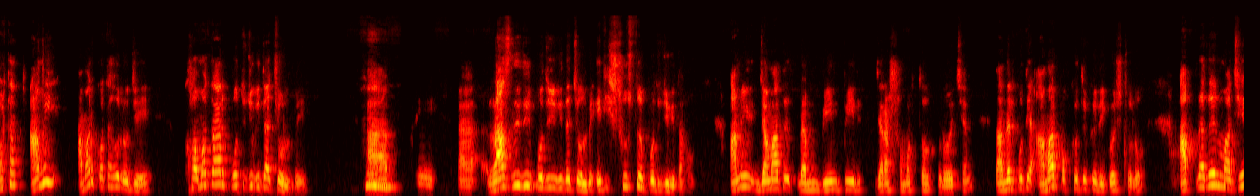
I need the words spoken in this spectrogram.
অর্থাৎ আমি আমার কথা হলো যে ক্ষমতার প্রতিযোগিতা চলবে রাজনীতির প্রতিযোগিতা চলবে এটি সুস্থ প্রতিযোগিতা হোক। আমি জামাতে এবং বিএনপির যারা সমর্থক রয়েছেন তাদের প্রতি আমার পক্ষ থেকে রিকোয়েস্ট হলো, আপনাদের মাঝে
